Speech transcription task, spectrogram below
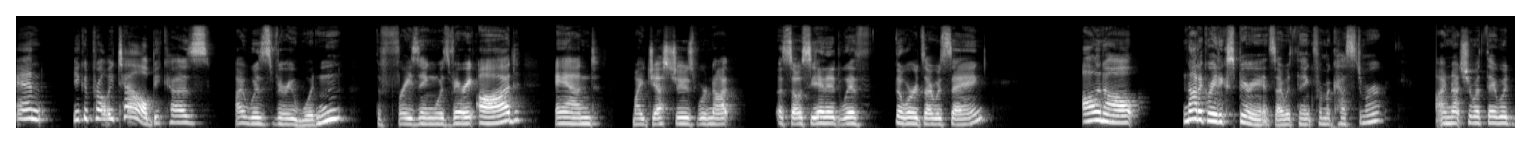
And you could probably tell because I was very wooden, the phrasing was very odd, and my gestures were not associated with the words I was saying. All in all, not a great experience, I would think, from a customer. I'm not sure what they would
